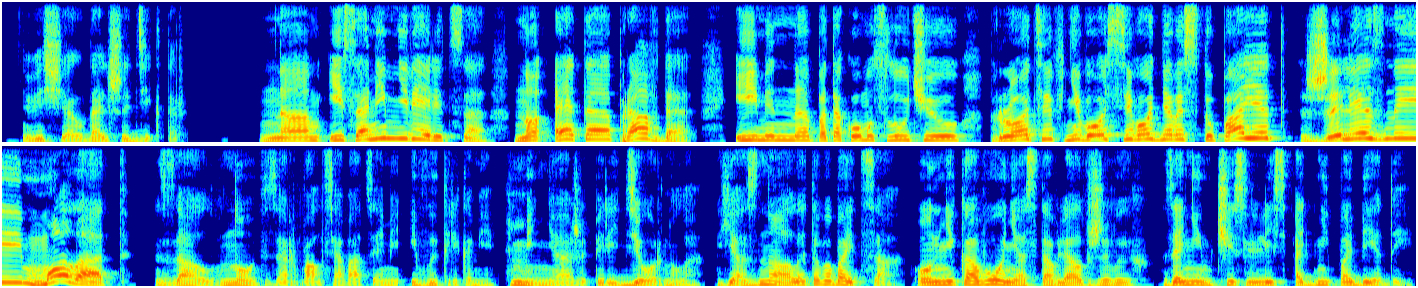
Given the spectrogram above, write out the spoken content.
– вещал дальше диктор. «Нам и самим не верится, но это правда. Именно по такому случаю против него сегодня выступает Железный Молот!» Зал вновь взорвался овациями и выкриками. Меня же передернуло. Я знал этого бойца. Он никого не оставлял в живых. За ним числились одни победы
